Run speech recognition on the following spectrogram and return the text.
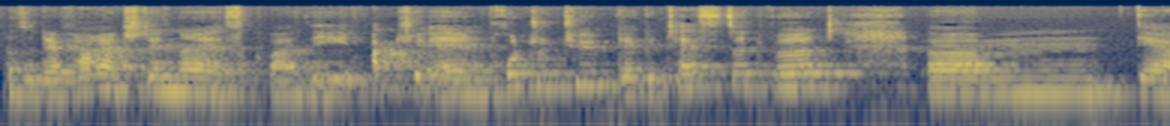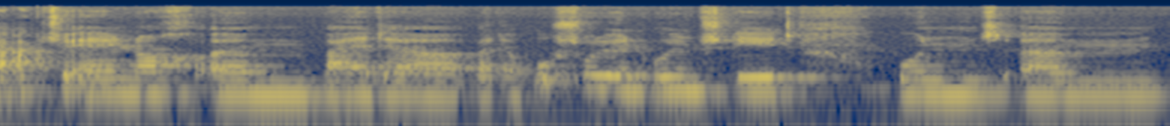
Also der Fahrradständer ist quasi aktuell ein Prototyp, der getestet wird, ähm, der aktuell noch ähm, bei, der, bei der Hochschule in Ulm steht und ähm,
